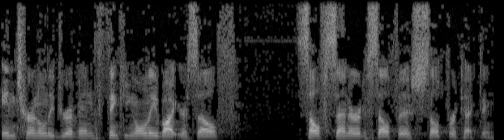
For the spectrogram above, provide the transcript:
internally driven, thinking only about yourself, self centered, selfish, self protecting.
